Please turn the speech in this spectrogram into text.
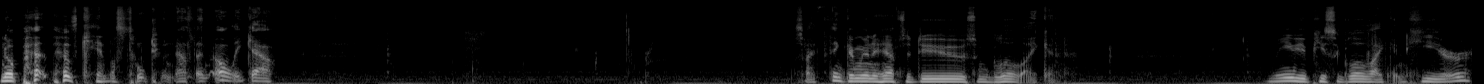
Nope, those candles don't do nothing. Holy cow. So I think I'm going to have to do some glow lichen. Maybe a piece of glow lichen here.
